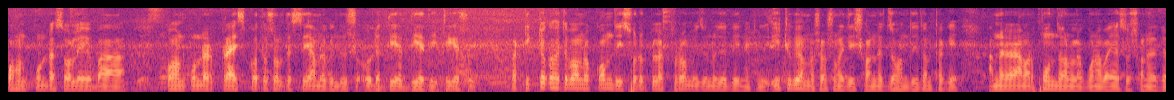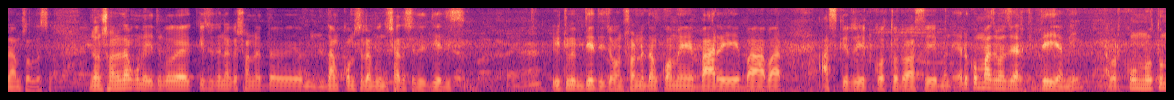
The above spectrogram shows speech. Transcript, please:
কখন কোনটা চলে বা কখন কোনটার প্রাইস কত চলতেছে, আমরা কিন্তু ওটা দিয়ে দিয়ে দিই, ঠিক আছে? বা টিকটকে হয়তো আমরা কম দিই ছোটো প্ল্যাটফর্ম এই জন্য যে দিই না কিন্তু ইউটিউবে আমরা সবসময় দিই স্বর্ণের, যখন দিতাম থাকে, আপনারা আমার ফোন দেওয়া লাগবো না ভাই আসো স্বর্ণের গ্রাম চলতেছে। যখন স্বর্ণের দাম কমে কিছুদিন আগে স্বর্ণের দাম কমছিলাম কিন্তু সাথে সাথে দিয়ে দিচ্ছি ইউটিউবে আমি দিয়ে দিই যখন স্বর্ণের দাম কমে বাড়ে বা আবার আজকের রেট কতটা আছে মানে এরকম মাঝে মাঝে আর কি দেই আমি। আবার কোন নতুন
